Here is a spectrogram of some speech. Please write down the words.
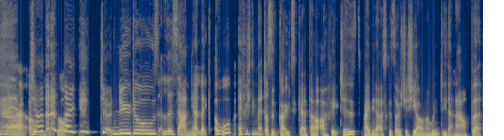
Yeah. Oh like noodles lasagna like oh, oh everything that doesn't go together. I think just maybe that's because i was just young. I wouldn't do that now. But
